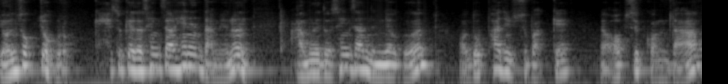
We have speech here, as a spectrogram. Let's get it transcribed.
연속적으로 계속해서 생산을 해낸다면은 아무래도 생산 능력은 어, 높아질 수밖에 없을 겁니다.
